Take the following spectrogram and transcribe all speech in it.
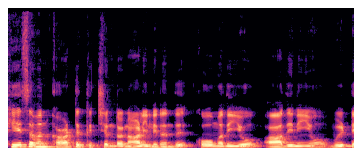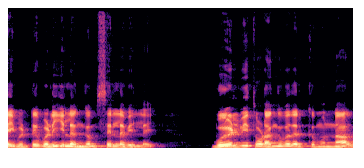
கேசவன் காட்டுக்குச் சென்ற நாளிலிருந்து கோமதியோ ஆதினியோ வீட்டை விட்டு வெளியிலெங்கும் செல்லவில்லை. வேள்வி தொடங்குவதற்கு முன்னால்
